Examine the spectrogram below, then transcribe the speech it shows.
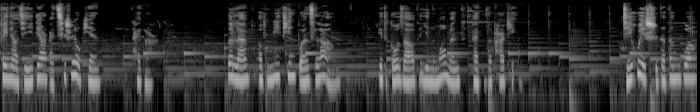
《飞鸟集》第二百七十六篇，泰戈尔。The lamp of meeting burns long; it goes out in the moment at the parting. 集会时的灯光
